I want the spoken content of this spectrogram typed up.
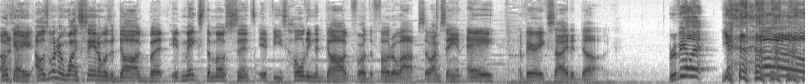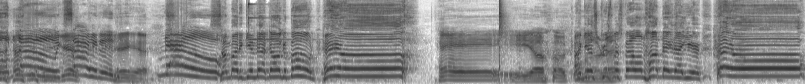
Okay, I was wondering why Santa was a dog, but it makes the most sense if he's holding a dog for the photo op. So I'm saying A, a very excited dog. Reveal it. Yeah. Oh no! Excited! Yeah, yeah. No! Somebody give that dog a bone. Hey, Hey, yo, come I guess on, Christmas Rhett. fell on Hump Day that year. Hey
